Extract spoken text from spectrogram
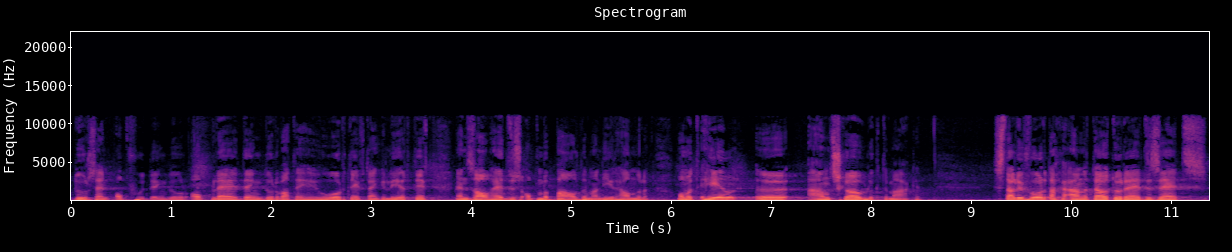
door zijn opvoeding, door opleiding, door wat hij gehoord heeft en geleerd heeft, en zal hij dus op een bepaalde manier handelen. Om het heel uh, aanschouwelijk te maken. Stel u voor dat je aan het autorijden bent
